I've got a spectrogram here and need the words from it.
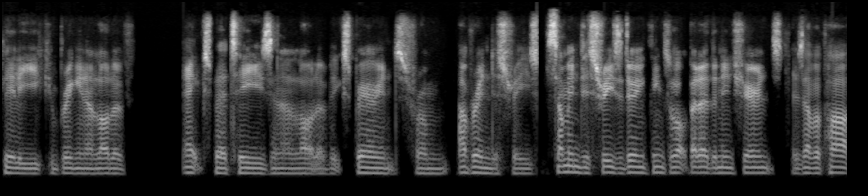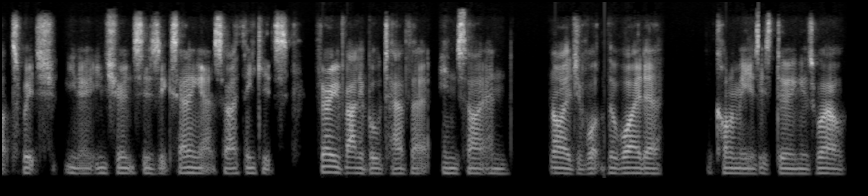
Clearly, you can bring in a lot of expertise and a lot of experience from other industries. Some industries are doing things a lot better than insurance. There's other parts which, you know, insurance is excelling at. So I think it's very valuable to have that insight and knowledge of what the wider economy is, is doing as well.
